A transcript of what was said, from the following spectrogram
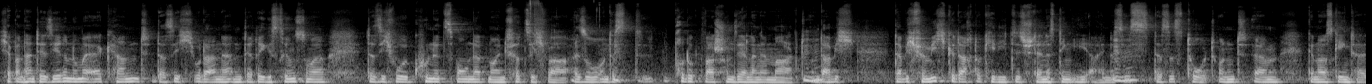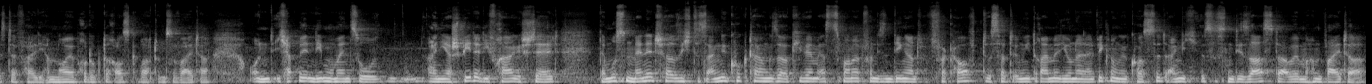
ich habe anhand der Seriennummer erkannt, dass ich, oder anhand der Registrierungsnummer, dass ich wohl Kunde 249 war. Also, und das. Produkt war schon sehr lange im Markt. Mhm. Und da habe ich, hab ich für mich gedacht, okay, die, die stellen das Ding eh ein, das, mhm. ist, das ist tot. Und ähm, genau das Gegenteil ist der Fall. Die haben neue Produkte rausgebracht und so weiter. Und ich habe mir in dem Moment so ein Jahr später die Frage gestellt, da muss ein Manager sich das angeguckt haben und gesagt, okay, wir haben erst 200 von diesen Dingern verkauft, das hat irgendwie drei Millionen an Entwicklung gekostet. Eigentlich ist es ein Desaster, aber wir machen weiter.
